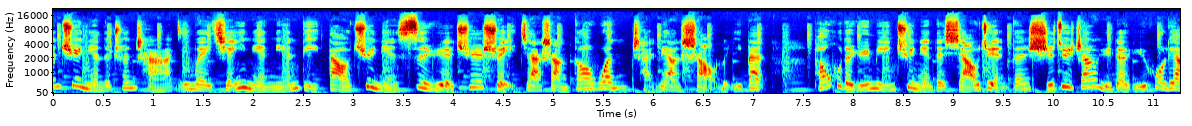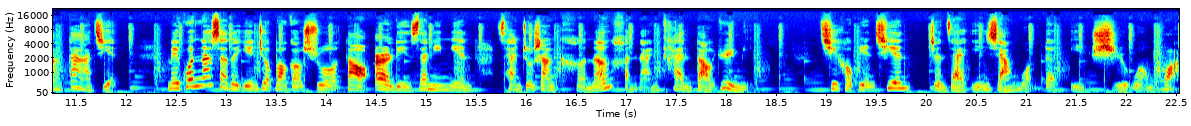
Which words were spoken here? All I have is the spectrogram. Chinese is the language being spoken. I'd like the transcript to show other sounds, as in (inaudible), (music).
湾去年的春茶，因为前一年年底到去年四月缺水，加上高温，产量少了一半。澎湖的渔民去年的小卷跟石具章鱼的渔获量大减。美国 NASA 的研究报告说，到二零三零年，餐桌上可能很难看到玉米。气候变迁正在影响我们的饮食文化。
